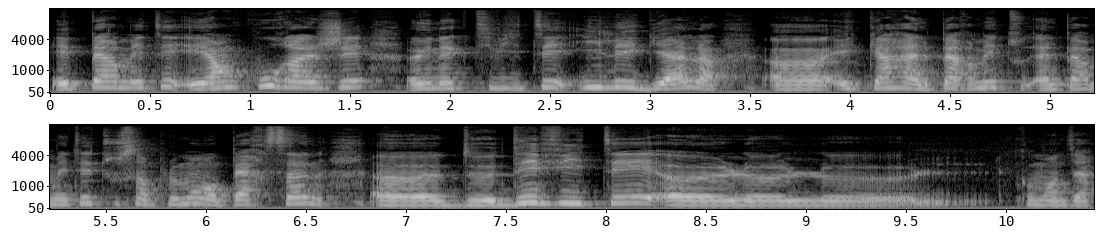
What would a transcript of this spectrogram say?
et permettait et encourageait euh, une activité illégale euh, et car elle, permet elle permettait tout simplement aux personnes euh, de d'éviter euh, le- comment dire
